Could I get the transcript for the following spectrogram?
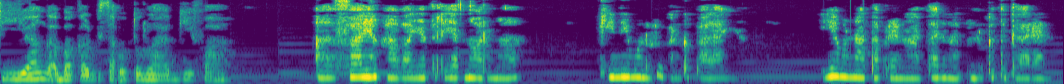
dia nggak bakal bisa utuh lagi, Fa. Alfa yang awalnya terlihat normal, kini menundukkan kepalanya. Ia menatap Renata dengan penuh ketegaran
